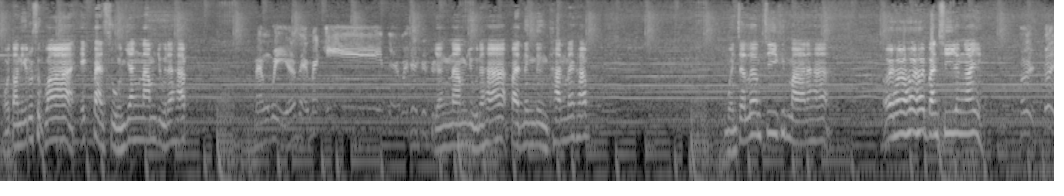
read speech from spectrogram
โอ้ตอนนี้รู้สึกว่า X80 ยังนำอยู่นะครับ แมงหวีแล้วแสงแม่งอีแสงแม่งยังนำอยู่นะฮะ 811 ทันไหมครับ เหมือนจะเริ่มจี้ขึ้นมานะฮะ เฮ้ยเฮ้ยเฮ้ยเฮ้ยบัญชียังไง เฮ้ยเฮ้ย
